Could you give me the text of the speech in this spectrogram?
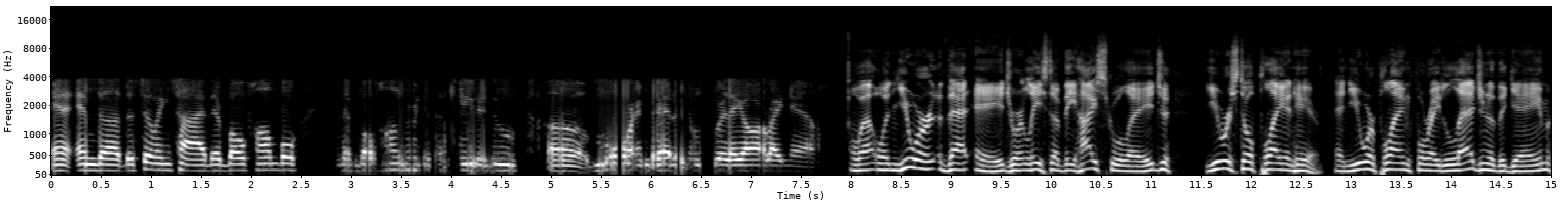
and, and uh, the ceiling's high. They're both humble and they're both hungry to continue to do uh, more and better than where they are right now. Well, when you were that age, or at least of the high school age, you were still playing here, and you were playing for a legend of the game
